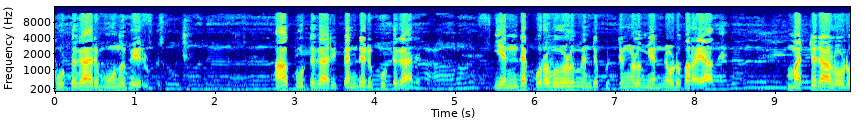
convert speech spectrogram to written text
കൂട്ടുകാർ മൂന്ന് പേരുണ്ട്. ആ കൂട്ടുകാർ ഇപ്പൊ എന്റെ ഒരു കൂട്ടുകാരൻ എന്റെ കുറവുകളും എന്റെ കുറ്റങ്ങളും എന്നോട് പറയാതെ മറ്റൊരാളോട്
